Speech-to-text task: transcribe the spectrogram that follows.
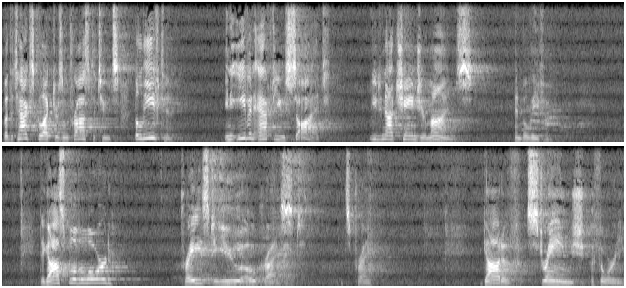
But the tax collectors and prostitutes believed him. And even after you saw it, you did not change your minds and believe him. The gospel of the Lord, praise to you, O Christ. Let's pray. God of strange authority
